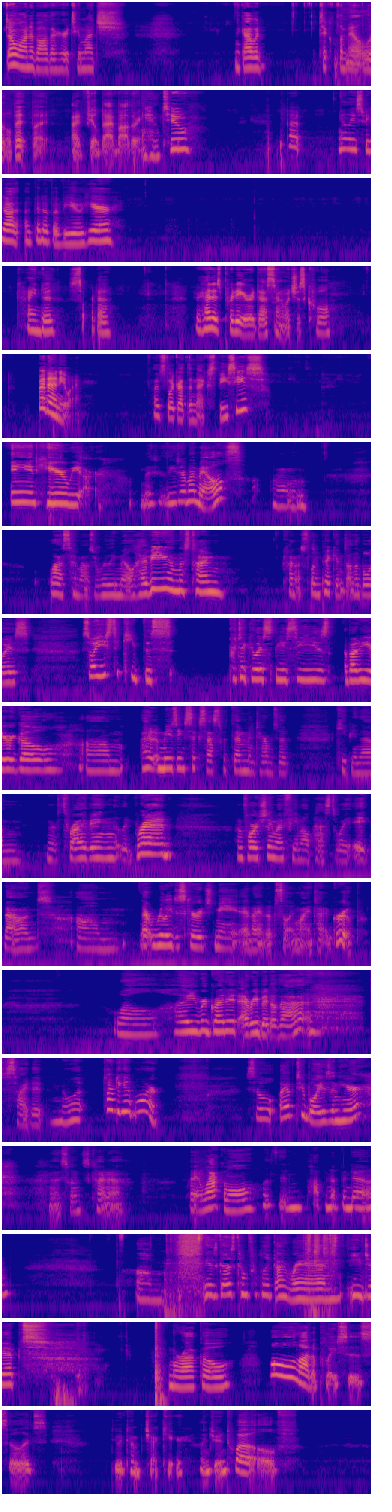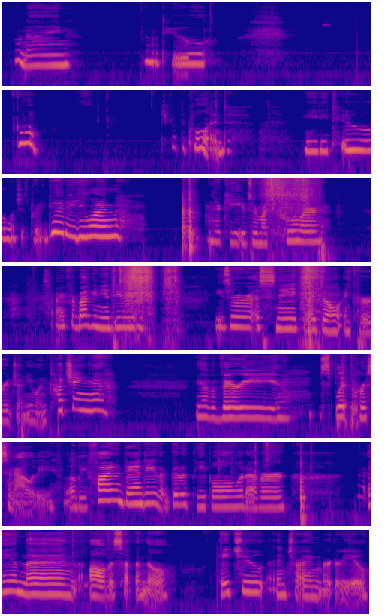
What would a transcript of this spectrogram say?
Don't want to bother her too much. Like, I would tickle the male a little bit, but I'd feel bad bothering him too. But at least we got a bit of a view here. Kinda, sorta. Their head is pretty iridescent, which is cool. But anyway, let's look at the next species. And here we are. These are my males. Um, last time I was really male heavy, and this time kind of slim pickings on the boys. So I used to keep this particular species about a year ago. Um, I had amazing success with them in terms of keeping them. They're thriving, they bred. Unfortunately, my female passed away egg bound. Um, that really discouraged me and I ended up selling my entire group. Well, I regretted every bit of that. Decided, you know what, time to get more. So I have two boys in here. This one's kind of playing whack-a-mole with him popping up and down. Um, these guys come from like Iran, Egypt, Morocco, a lot of places. So let's do a temp check here. 112, 109, 102. Cool. Check out the cool end. 82, which is pretty good. 81. Their caves are much cooler. Sorry for bugging you, dude. These are a snake I don't encourage anyone touching. They have a very split personality. They'll be fine and dandy, they're good with people, whatever. And then all of a sudden they'll hate you and try and murder you.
